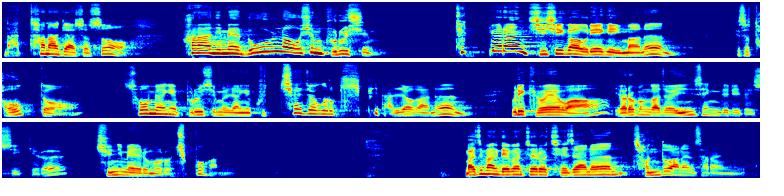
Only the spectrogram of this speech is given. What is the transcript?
나타나게 하셔서 하나님의 놀라우신 부르심, 특별한 지시가 우리에게 임하는 그래서 더욱더 소명의 부르심을 향해 구체적으로 깊이 달려가는 우리 교회와 여러분과 저의 인생들이 될 수 있기를 주님의 이름으로 축복합니다. 마지막 네 번째로 제자는 전도하는 사람입니다.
